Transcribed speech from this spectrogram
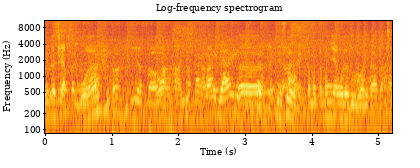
Udah siap semua. Iya bawah. Sekarang eh, nyusul teman-teman yang udah duluan ke atas.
